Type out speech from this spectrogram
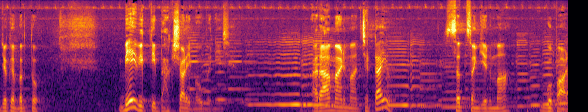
જોકે ભક્તો, બે વ્યક્તિ ભાગશાળી બહુ બની છે. રામાયણમાં જટાયું સત્સંગીનમાં ગોપાળ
